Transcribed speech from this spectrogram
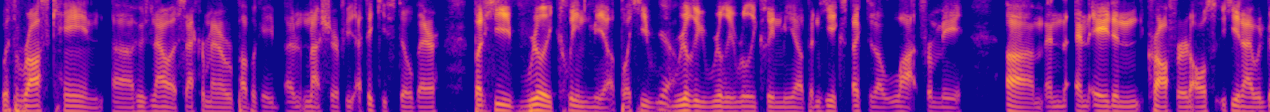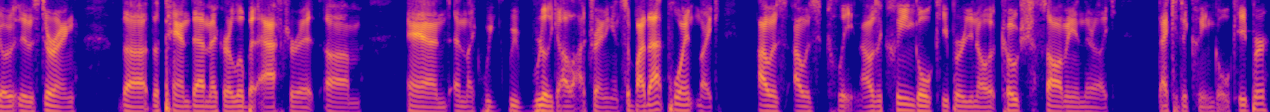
with Ross Kane, uh, who's now at Sacramento Republic. I'm not sure if he, I think he's still there, but he really cleaned me up. Like he yeah. really, really, really cleaned me up, and he expected a lot from me. Um, and and Aiden Crawford also, he and I would go. It was during the the pandemic or a little bit after it. Um, and and like we we really got a lot of training, and so by that point, like I was I was clean. I was a clean goalkeeper. You know, a coach saw me and they're like, that kid's a clean goalkeeper.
